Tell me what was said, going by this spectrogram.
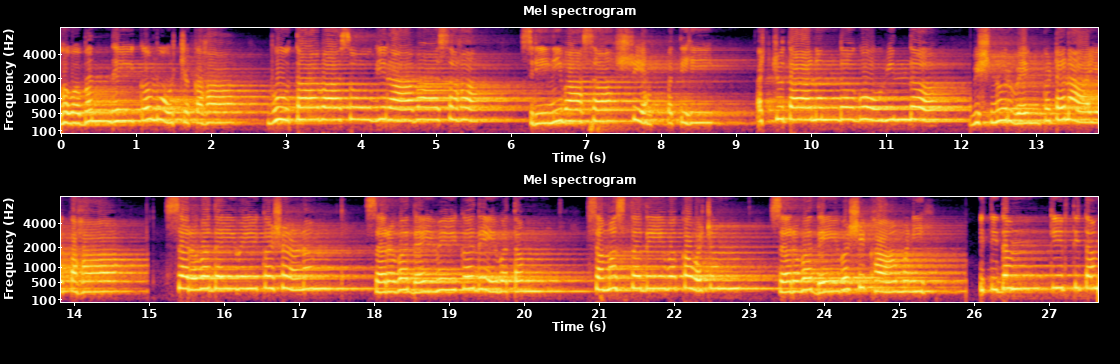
भवबन्धैकमोचकः। भूतावासो गिरावासः। श्रीनिवासा श्रियः पतिः अच्युतानन्दगोविन्द विष्णुर्वेङ्कटनायकः सर्वदैवैकशरणं सर्वदैवैकदेवतं समस्तदेवकवचं सर्वदेवशिखामणिः। इतिदं कीर्तितं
